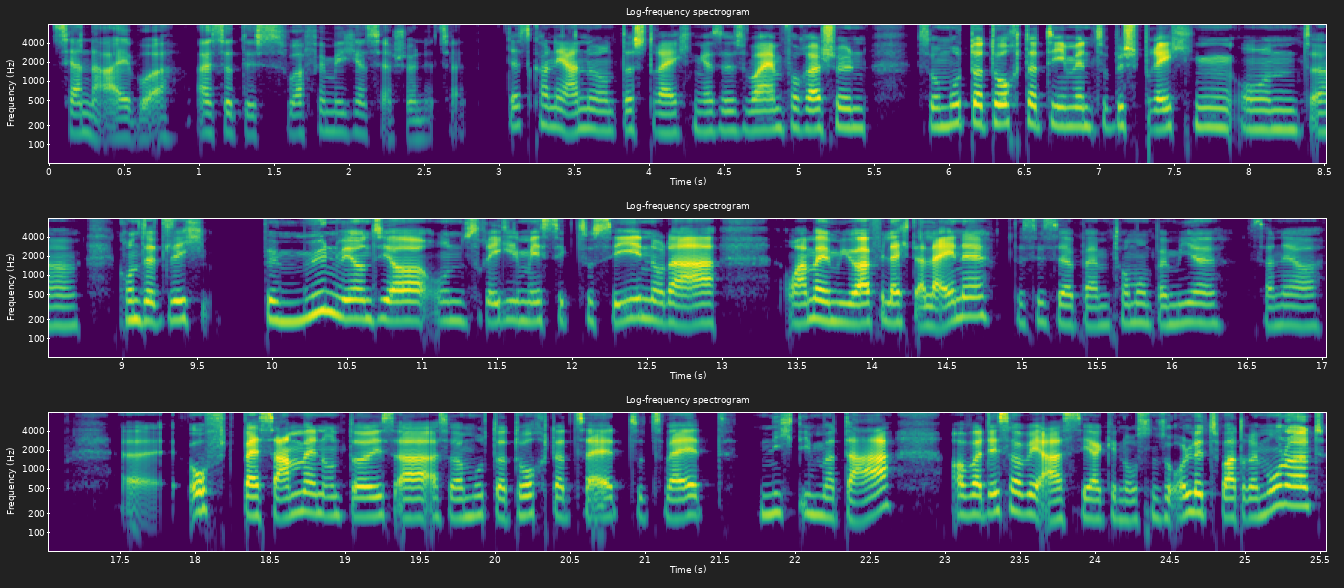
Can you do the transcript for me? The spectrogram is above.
sehr nahe war. Also das war für mich eine sehr schöne Zeit. Das kann ich auch nur unterstreichen. Also es war einfach auch schön, so Mutter-Tochter-Themen zu besprechen und äh, grundsätzlich bemühen wir uns ja, uns regelmäßig zu sehen oder auch einmal im Jahr vielleicht alleine. Das ist ja beim Tom und bei mir, sind ja äh, oft beisammen und da ist auch also eine Mutter-Tochter-Zeit zu zweit nicht immer da. Aber das habe ich auch sehr genossen. So alle zwei, drei Monate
